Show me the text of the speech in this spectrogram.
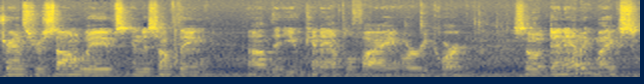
transfers sound waves into something um, that you can amplify or record. So dynamic mics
